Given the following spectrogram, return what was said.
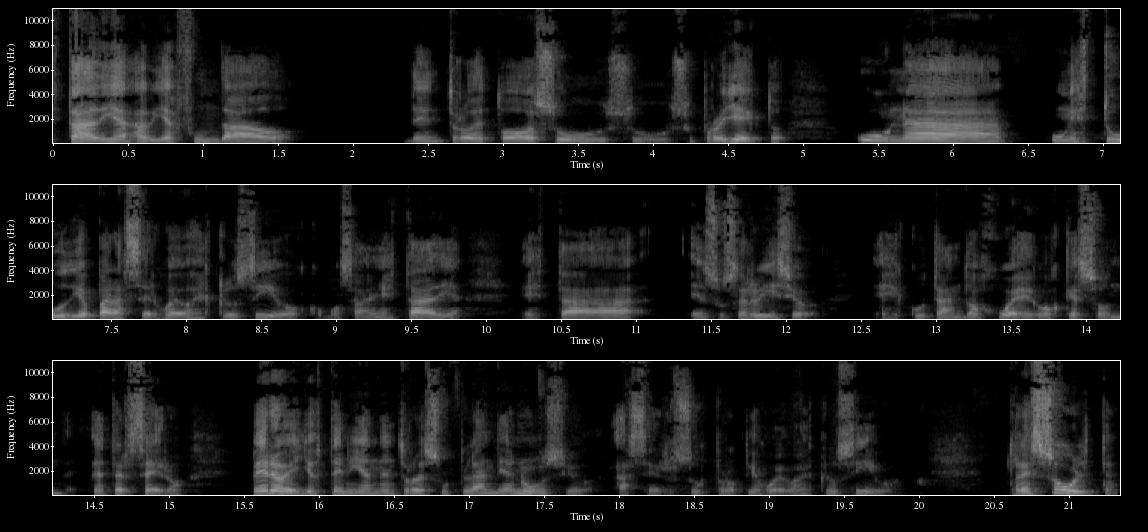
Stadia había fundado dentro de todo su, su- su proyecto una, un estudio para hacer juegos exclusivos. Como saben, Stadia está en su servicio ejecutando juegos que son de, terceros, pero ellos tenían dentro de su plan de anuncio hacer sus propios juegos exclusivos. Resulta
